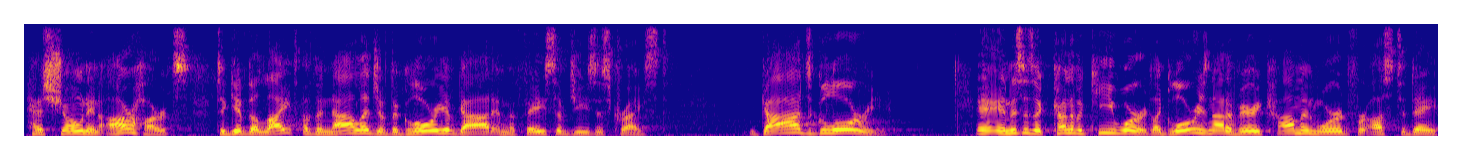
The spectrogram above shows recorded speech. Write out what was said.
has shone in our hearts to give the light of the knowledge of the glory of God in the face of Jesus Christ. God's glory. And, this is a kind of a key word. Like, glory is not a very common word for us today,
